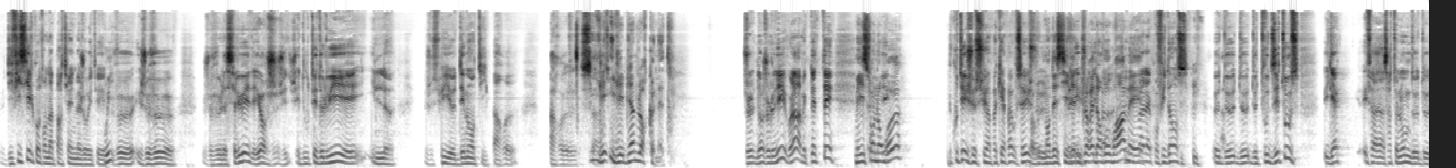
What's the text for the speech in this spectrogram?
difficile quand on appartient à une majorité. Oui. Je veux, et je veux, je veux la saluer. D'ailleurs, j'ai douté de lui et il, je suis démenti par, euh, par euh, ça. Il est, il est bien de le reconnaître. Je, non, je le dis, voilà, avec netteté. Mais ils sont nombreux Écoutez, je suis incapable. Vous savez, Bah, je vous demandez s'ils viennent pleurer dans vos bras, je mais- pas la confidence euh, de, de, de toutes et tous. Il y a un certain nombre de, de,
